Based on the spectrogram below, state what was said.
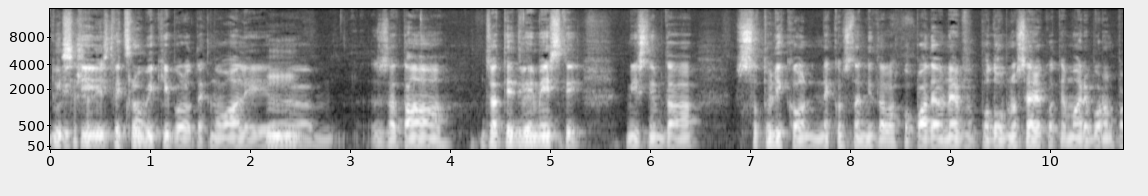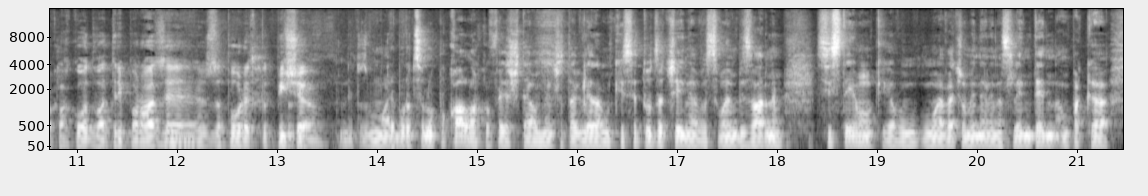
tudi ti isti klubi, ki bodo tekmovali mm -hmm. um, za, ta, za te dve mesti, mislim, da so toliko nekonstantni, da lahko padejo ne v podobno serijo kot je Maribor, ampak lahko dva, tri poraze mm. zapored podpišejo. Letos bo Maribor celo pokal, lahko feštev, če tako gledam, ki se tudi začenja v svojem bizarnem sistemu, ki ga bomo, bomo več omenjali naslednji teden. Ampak eh,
